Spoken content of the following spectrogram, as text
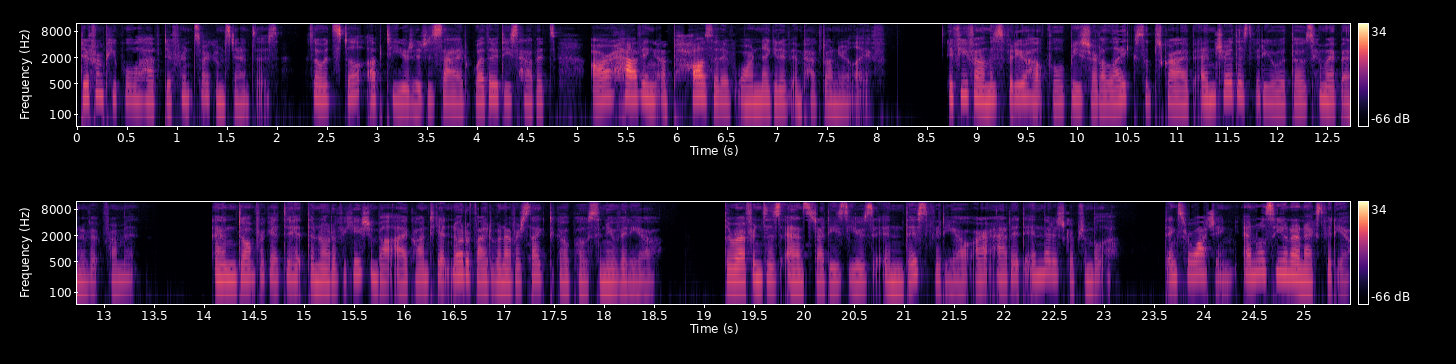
different people will have different circumstances, so it's still up to you to decide whether these habits are having a positive or negative impact on your life. If you found this video helpful, be sure to like, subscribe, and share this video with those who might benefit from it. And don't forget to hit the notification bell icon to get notified whenever Psych2Go posts a new video. The references and studies used in this video are added in the description below. Thanks for watching, and we'll see you in our next video.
